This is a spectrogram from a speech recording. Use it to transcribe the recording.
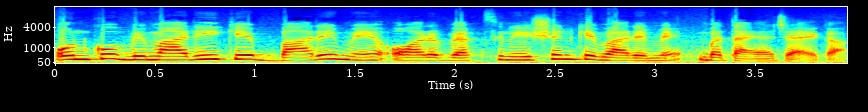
उनको बीमारी के बारे में और वैक्सीनेशन के बारे में बताया जाएगा।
